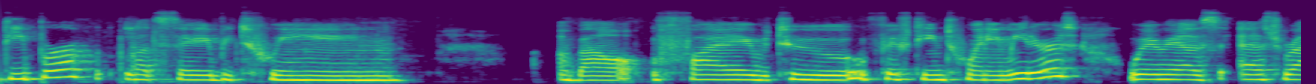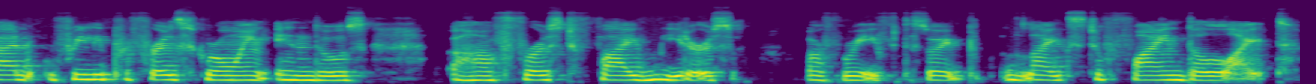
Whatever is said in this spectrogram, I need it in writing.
deeper, let's say between about 5 to 15, 20 meters, whereas SRAD really prefers growing in those uh, first five meters of reef. So it likes to find the light.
